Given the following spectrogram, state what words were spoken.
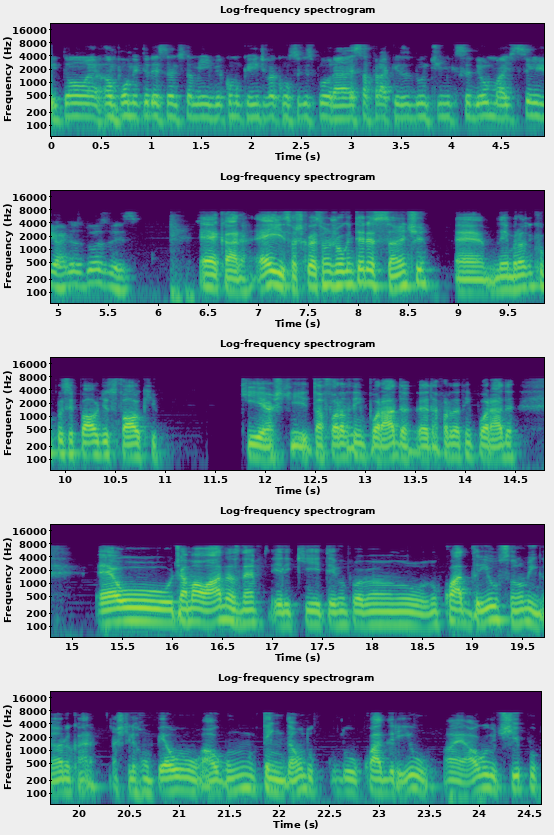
Então, é um ponto interessante também ver como que a gente vai conseguir explorar essa fraqueza de um time que cedeu mais de 100 jardas duas vezes. É, cara, é isso. Acho que vai ser um jogo interessante. É, lembrando que o principal desfalque, que acho que tá fora da temporada, é, tá fora da temporada, é o Jamal Adams, né? Ele que teve um problema no, no, quadril, se eu não me engano, cara. Acho que ele rompeu algum tendão do, do quadril, é, algo do tipo,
